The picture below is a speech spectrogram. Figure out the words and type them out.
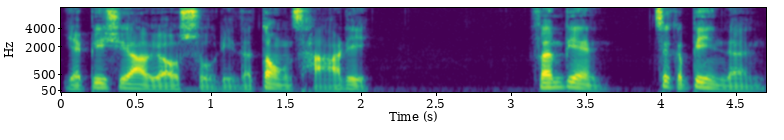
也必须要有属灵的洞察力，分辨这个病人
